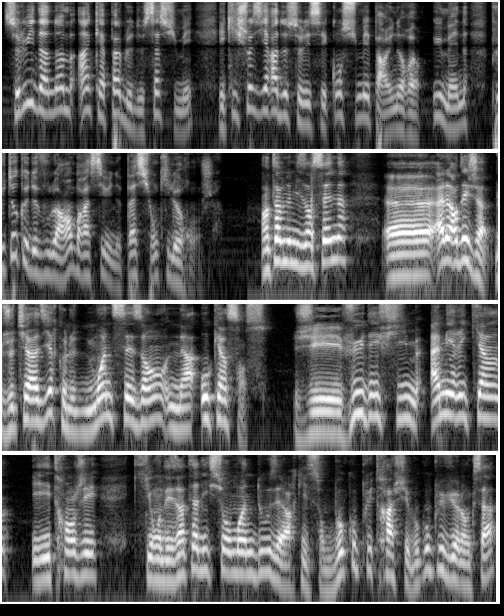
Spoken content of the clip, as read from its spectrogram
celui d'un homme incapable de s'assumer et qui choisira de se laisser consumer par une horreur humaine plutôt que de vouloir embrasser une passion qui le ronge. En termes de mise en scène, euh, alors déjà, je tiens à dire que le moins de 16 ans n'a aucun sens. J'ai vu des films américains et étrangers qui ont des interdictions au moins de 12 alors qu'ils sont beaucoup plus trash et beaucoup plus violents que ça.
